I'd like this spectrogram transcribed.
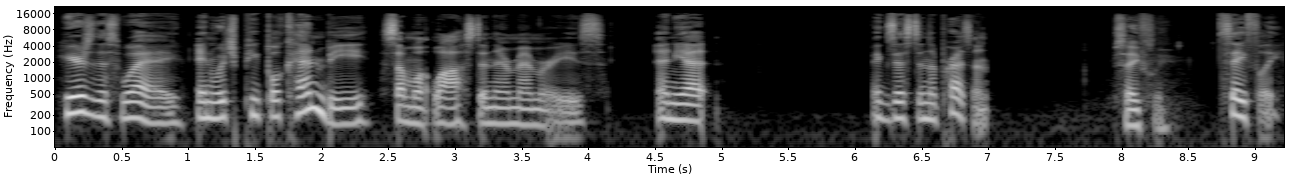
here's this way in which people can be somewhat lost in their memories and yet exist in the present Safely. safely.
